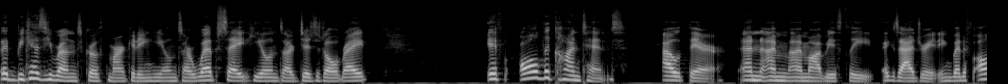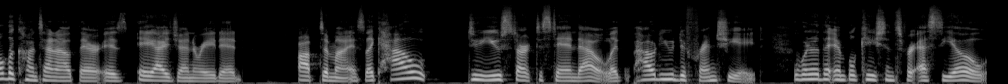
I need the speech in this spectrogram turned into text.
uh, because he runs growth marketing, he owns our website, he owns our digital, right? If all the content out there, and I'm I'm obviously exaggerating, but if all the content out there is AI generated, optimized, like how do you start to stand out? Like how do you differentiate? What are the implications for SEO?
